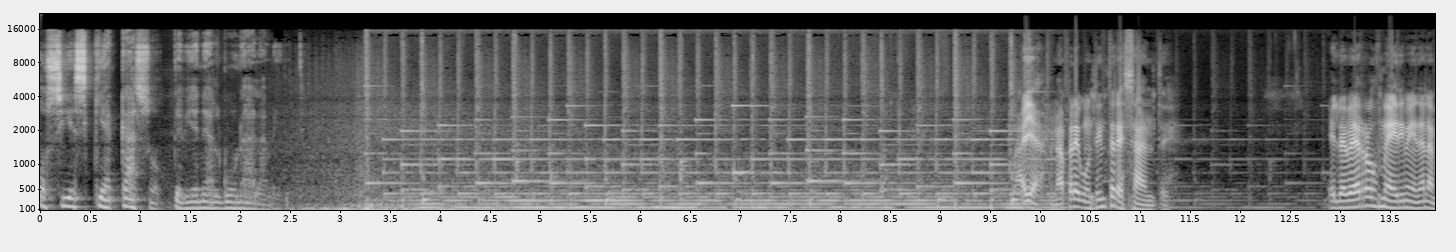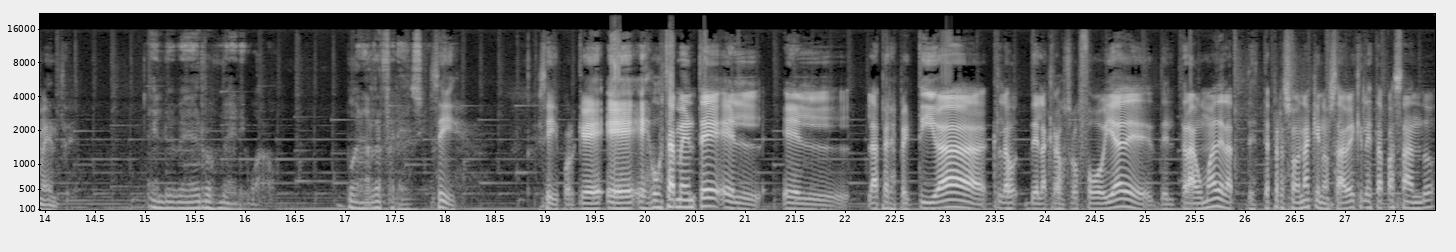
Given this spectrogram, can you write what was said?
O si es que acaso te viene alguna a la mente. Vaya, una pregunta interesante. El bebé Rosemary me viene a la mente. El bebé de Rosemary, wow. Buena referencia. Sí, Sí, porque eh, es justamente el, la perspectiva de la claustrofobia, del trauma de, esta persona que no sabe qué le está pasando.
